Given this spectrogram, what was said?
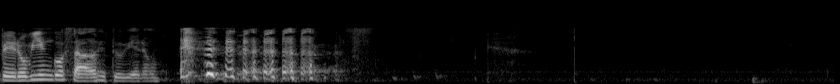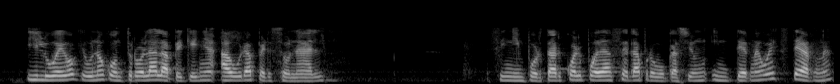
Pero bien gozados estuvieron. Y luego que uno controla la pequeña aura personal, sin importar cuál pueda ser la provocación interna o externa.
